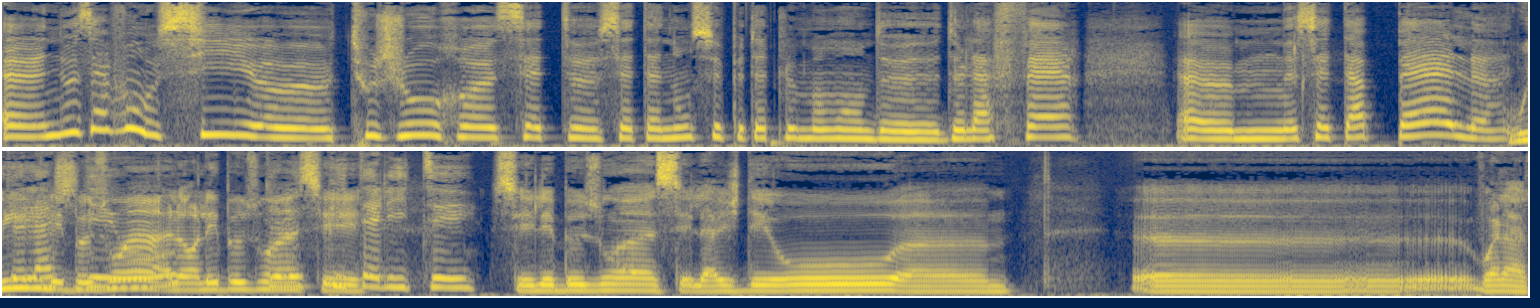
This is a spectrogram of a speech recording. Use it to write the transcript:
Euh, nous avons aussi toujours cette, cette annonce, c'est peut-être le moment de, de la faire, cet appel oui, de les besoins. Alors les besoins, c'est c'est les besoins, c'est l'HDO. Euh, voilà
